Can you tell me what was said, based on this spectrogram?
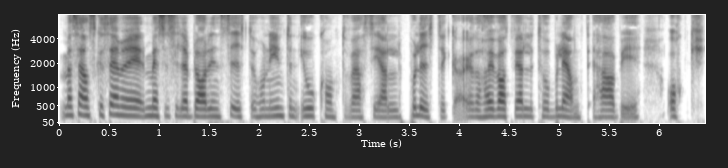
men sen ska jag säga med, med Cecilia Bladin Cito, hon är inte en okontroversiell politiker. Det har ju varit väldigt turbulent i Hörby och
